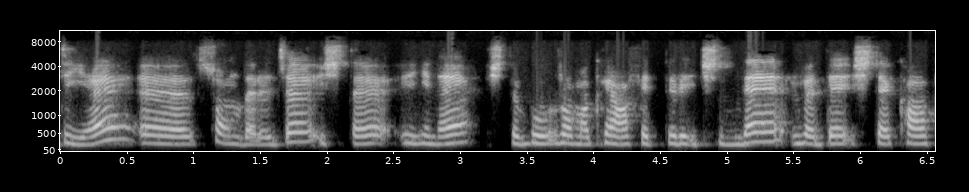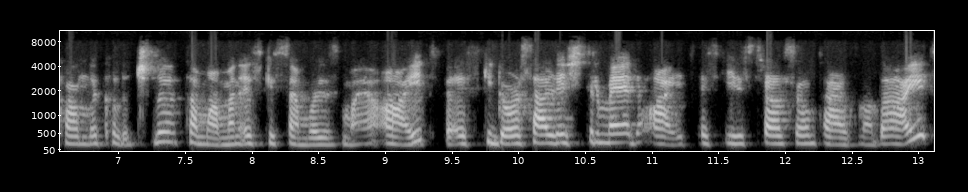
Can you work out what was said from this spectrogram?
diye e, son derece işte yine işte bu Roma kıyafetleri içinde ve de işte kalkanlı kılıçlı tamamen eski sembolizmaya ait ve eski görselleştirmeye de ait, eski illüstrasyon tarzına da ait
